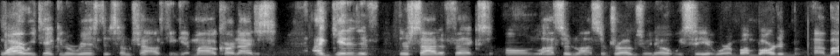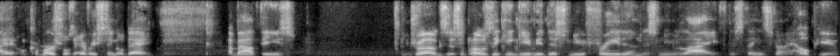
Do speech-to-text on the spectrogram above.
why are we taking a risk that some child can get myocarditis? I get it if there's side effects on lots and lots of drugs. We know it. We see it. We're bombarded uh, by it on commercials every single day about these drugs that supposedly can give you this new freedom, this new life, this thing that's going to help you.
